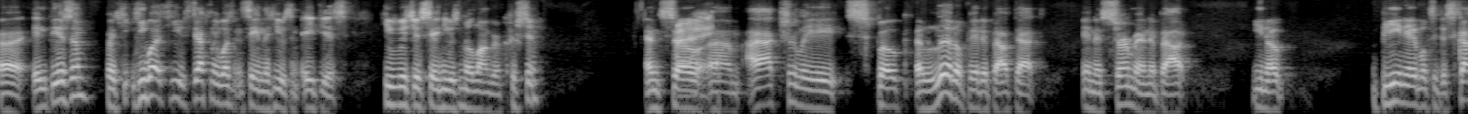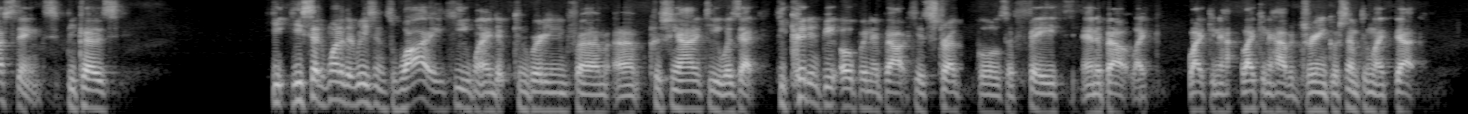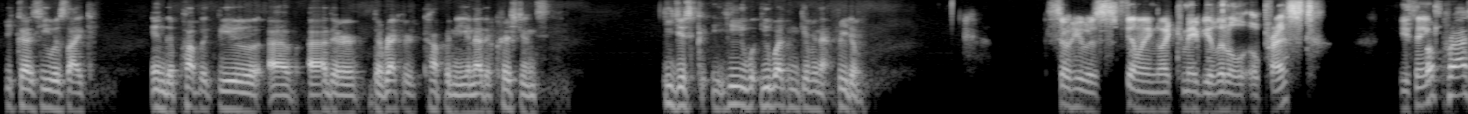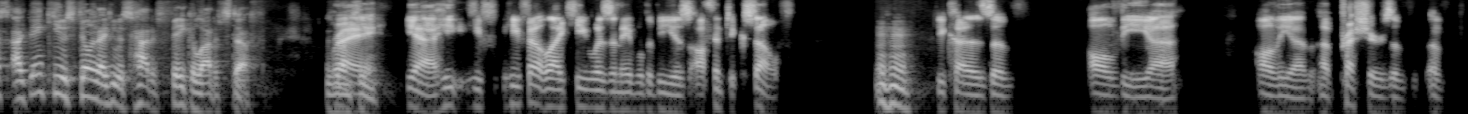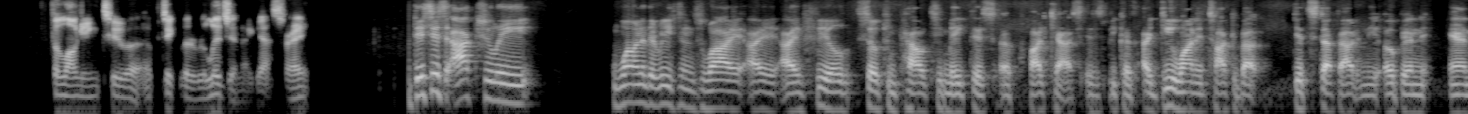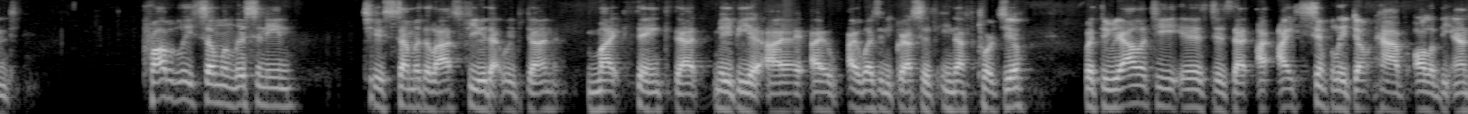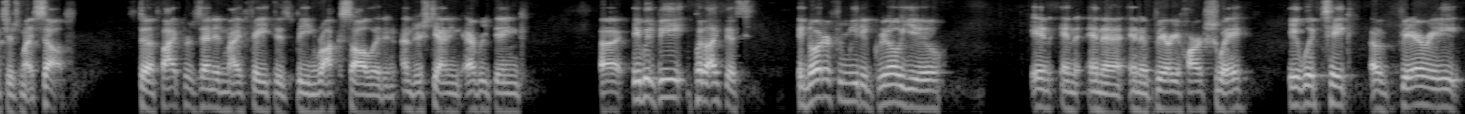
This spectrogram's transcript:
uh, atheism. But he, he was he was definitely wasn't saying that he was an atheist. He was just saying he was no longer a Christian. And so Right. um, I actually spoke a little bit about that in a sermon about, you know, being able to discuss things because he, he said one of the reasons why he wound up converting from um, Christianity was that he couldn't be open about his struggles of faith and about like liking liking to have a drink or something like that because he was like in the public view of other the record company and other Christians. He just he he wasn't given that freedom. so he was feeling like maybe a little oppressed. You think? Oppressed. I think he was feeling that he was had to fake a lot of stuff. is what I'm saying. Right. Yeah, he he he felt like he wasn't able to be his authentic self Mhm. because of all the uh all the uh, uh, pressures of of belonging to a, a particular religion, I guess, right? this is actually one of the reasons why I, I feel so compelled to make this a podcast is because I do want to talk about get stuff out in the open and probably someone listening to some of the last few that we've done might think that maybe I, I, I wasn't aggressive enough towards you. But the reality is is that I, I simply don't have all of the answers myself. So if I presented my faith as being rock solid and understanding everything, uh, it would be put it like this: in order for me to grill you in in in a in a very harsh way, it would take a very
